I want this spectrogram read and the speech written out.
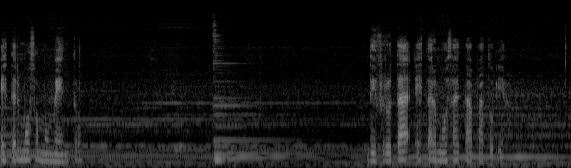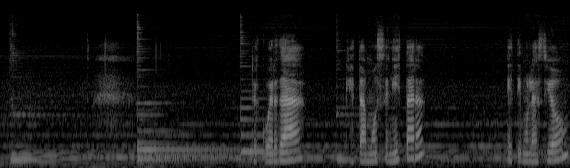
este hermoso momento. Disfruta esta hermosa etapa tuya. Recuerda que estamos en Instagram, estimulación,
